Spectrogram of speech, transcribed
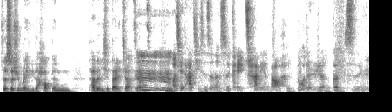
这社群媒体的好跟。它的一些代价，这样子。嗯嗯，而且它其实真的是可以串联到很多的人跟资源。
